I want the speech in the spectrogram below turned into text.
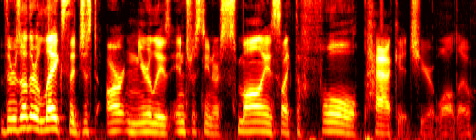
there's other lakes that just aren't nearly as interesting or small. It's like the full package here at Waldo.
